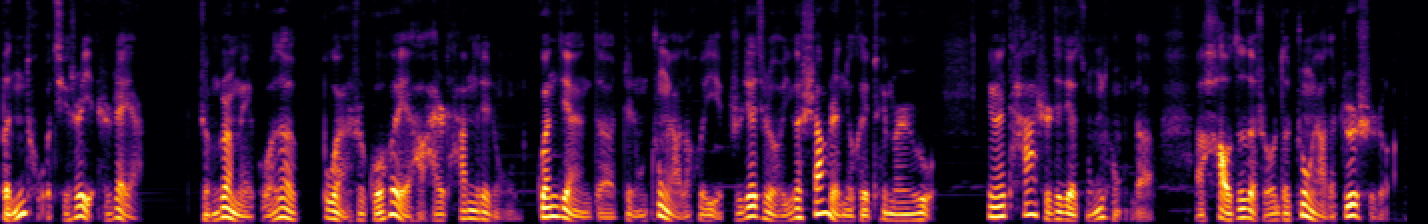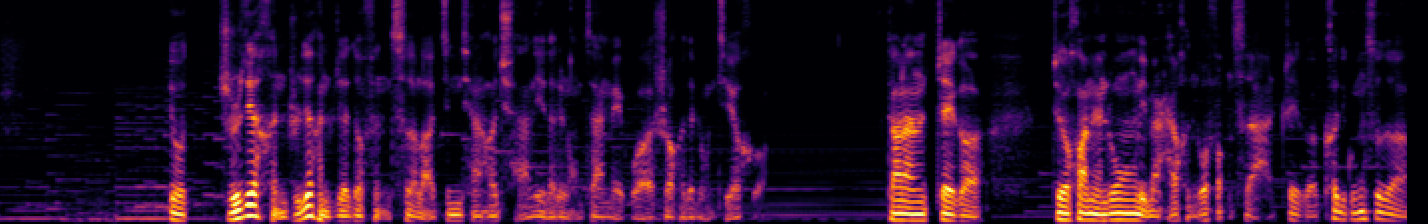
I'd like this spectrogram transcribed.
本土其实也是这样，整个美国的。不管是国会也好，还是他们的这种关键的这种重要的会议，直接就有一个商人就可以推门而入，因为他是这届总统的呃耗资的时候的重要的支持者。就直接很直接很直接就讽刺了金钱和权力的这种在美国社会的这种结合。当然，这个这个画面中里面还有很多讽刺啊。这个科技公司的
